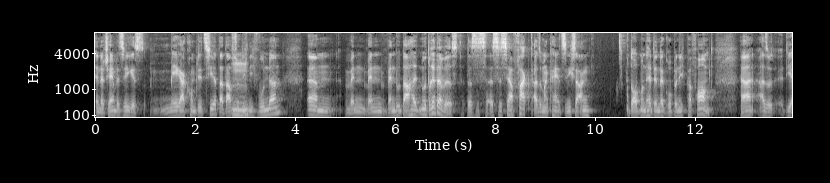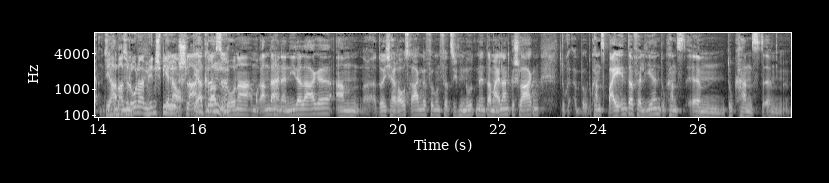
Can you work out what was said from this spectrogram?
in der Champions League ist mega kompliziert, da darfst mhm. du dich nicht wundern ähm, wenn, wenn, wenn du da halt nur Dritter wirst. Das ist, es ist ja Fakt. Also man kann jetzt nicht sagen, Dortmund hätte in der Gruppe nicht performt. Ja, also die, die, die haben hatten, Barcelona im Hinspiel genau, schlagen die hatten können. Ne? Barcelona ne? am Rande ja. einer Niederlage ähm, durch herausragende 45 Minuten Inter Mailand geschlagen. Du, du kannst bei Inter verlieren, du kannst ähm, du kannst ähm,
